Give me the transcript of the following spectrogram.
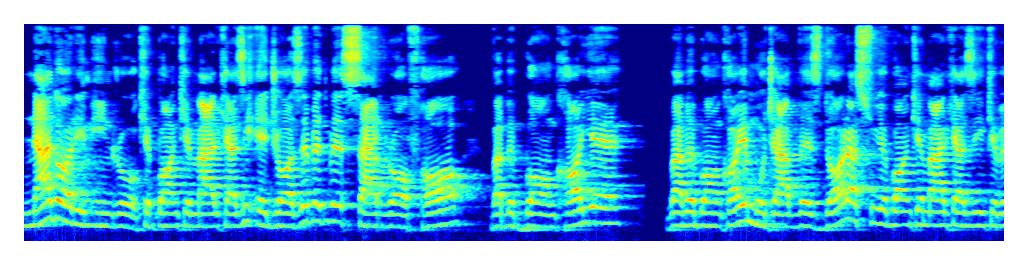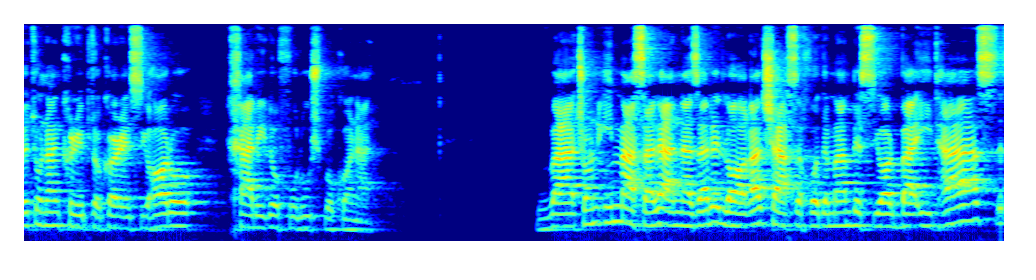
نداریم این رو که بانک مرکزی اجازه بده به صراف ها و به بانک های و به بانک های مجوزدار از سوی بانک مرکزی که بتونن cryptocurrency ها رو خرید و فروش بکنن. و چون این مسئله از نظر لاقل شخص خود من بسیار بعید هست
